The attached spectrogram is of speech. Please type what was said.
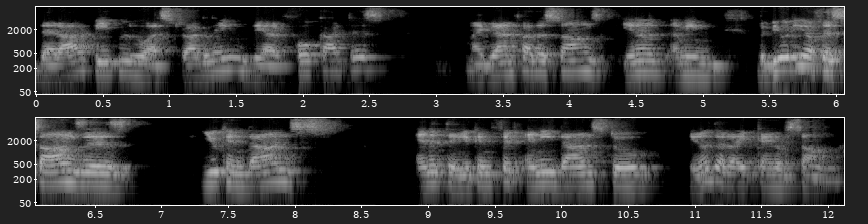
there are people who are struggling. They are folk artists. My grandfather's songs, you know, I mean, the beauty of his songs is you can dance anything. You can fit any dance to, you know, the right kind of song. Mm.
